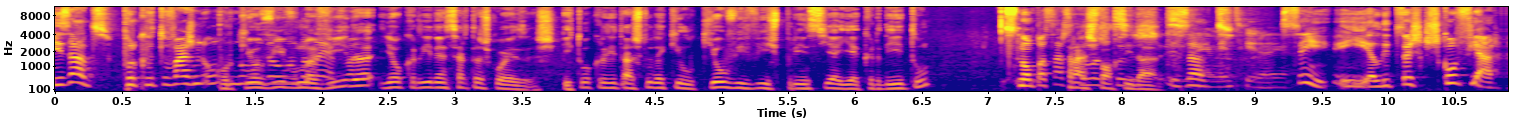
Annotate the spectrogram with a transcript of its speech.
Exato, porque tu vais no, Porque no- eu vivo uma leva. vida e eu acredito em certas coisas. E tu acreditas tudo aquilo que eu vivi, experienciei e acredito, Se não passaste Traz pelas falsidade. Coisas, Sim, é exato. mentira, é. Sim, e ali tu tens que desconfiar.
